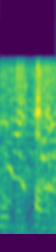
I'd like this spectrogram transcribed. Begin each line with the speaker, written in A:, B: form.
A: movie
